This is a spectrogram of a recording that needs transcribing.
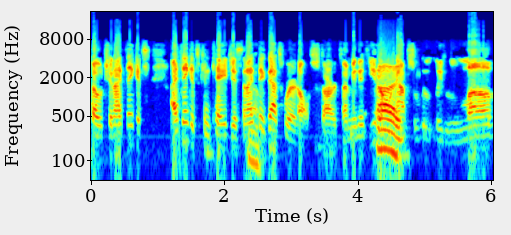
coach, and I think it's I think it's contagious, and I think that's where it all starts. I mean, if you don't right. absolutely love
